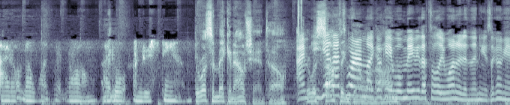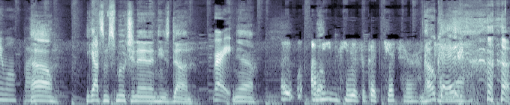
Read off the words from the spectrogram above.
I don't know what went wrong. I mm-hmm. don't understand. there wasn't making out, Chantel. I'm, there was yeah, that's something where I'm like, going okay, on. well, maybe that's all he wanted. And then he's like, okay, well, bye. Oh, he got some smooching in and he's done. right. Yeah. I, I mean, he was a good kisser. I'll tell you Okay.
